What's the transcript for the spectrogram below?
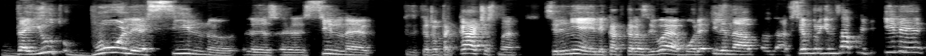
дают более сильную, э, э, сильное, скажем так, качественное, сильнее или как-то развивая более, или на всем другим заповедям, или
